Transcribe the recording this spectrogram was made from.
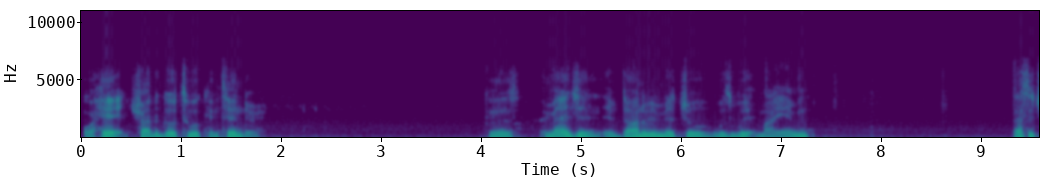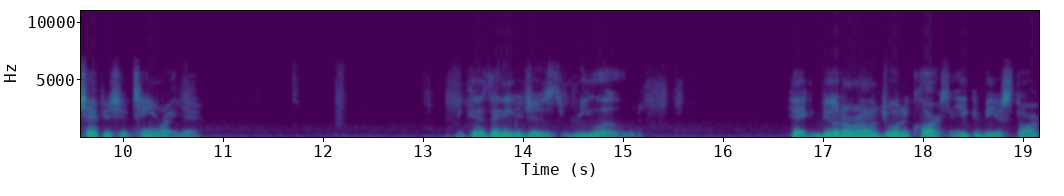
Or heck, try to go to a contender. Because imagine if Donovan Mitchell was with Miami. That's a championship team right there because they need to just reload. Heck, build around Jordan Clarkson. He could be a star.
